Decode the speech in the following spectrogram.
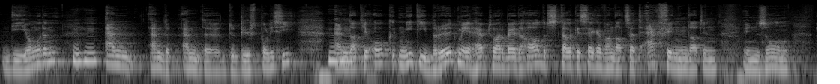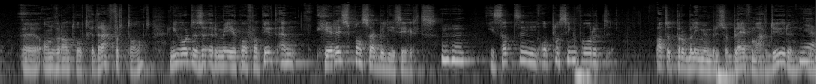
die jongeren en, en, de, en de, de buurtpolitie. En dat je ook niet die breuk meer hebt waarbij de ouders telkens zeggen van dat ze het erg vinden dat hun, hun zoon eh, onverantwoord gedrag vertoont. Nu worden ze ermee geconfronteerd en geresponsabiliseerd. Is dat een oplossing voor het... Want het probleem in Brussel blijft maar duren. Ja.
